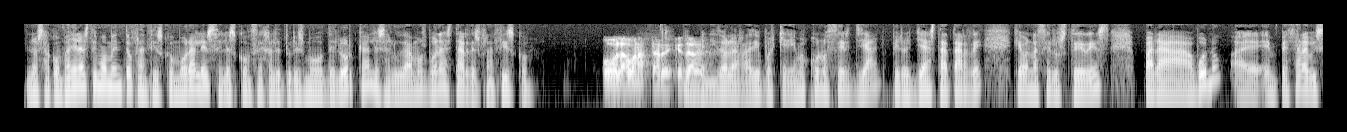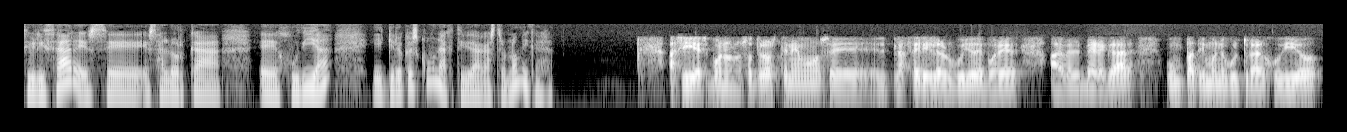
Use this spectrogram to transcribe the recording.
Nos acompaña en este momento Francisco Morales él es concejal de turismo de Lorca. Le saludamos. Buenas tardes, Francisco. Hola, buenas tardes, ¿qué tal? Bienvenido a la radio. Pues queríamos conocer ya, pero ya esta tarde, qué van a hacer ustedes para, bueno, eh, empezar a visibilizar ese, esa Lorca eh, judía y creo que es como una actividad gastronómica. Así es, bueno, nosotros tenemos eh, el placer y el orgullo de poder albergar un patrimonio cultural judío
